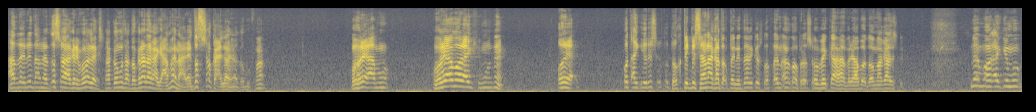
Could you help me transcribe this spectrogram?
Αν δεν ήταν τόσο ακριβό λέξη, ακόμα θα το κράταγα για μένα ρε. Τόσο καλό είναι το μπουφά. Ωραία μου. Ωραία μωράκι μου, ναι. Ωραία. Όταν γύρισε το, το χτύπησε ένα 150 και στο φέρνω εγώ προσωπικά αύριο από το μαγάζι. Ναι μωράκι μου,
